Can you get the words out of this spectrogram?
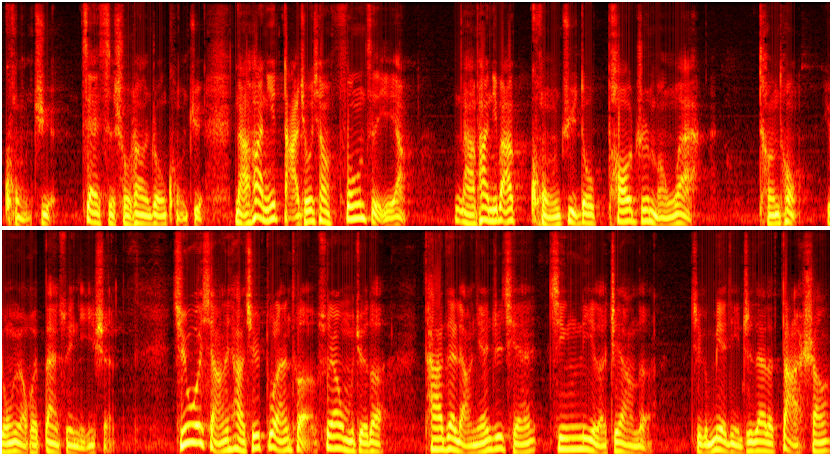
恐惧，再次受伤的这种恐惧，哪怕你打球像疯子一样，哪怕你把恐惧都抛之门外，疼痛。永远会伴随你一生。其实我想了一下，其实杜兰特虽然我们觉得他在两年之前经历了这样的这个灭顶之灾的大伤，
